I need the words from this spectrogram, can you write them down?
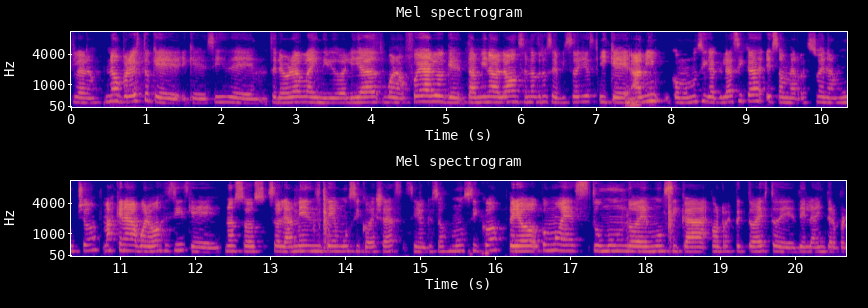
Claro, no, pero esto que, que decís de celebrar la individualidad, bueno, fue algo que también hablábamos en otros episodios y que a mí como música clásica eso me resuena mucho. Más que nada, bueno, vos decís que no sos solamente músico de jazz, sino que sos músico, pero ¿cómo es tu mundo de música con respecto a esto de, de la interpretación?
